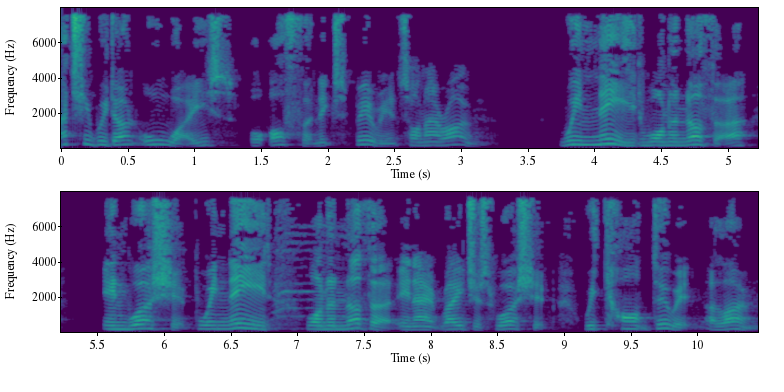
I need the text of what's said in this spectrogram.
actually we don't always or often experience on our own. We need one another in worship. We need one another in outrageous worship. We can't do it alone.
